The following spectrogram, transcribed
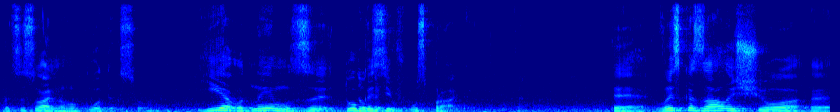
процесуального кодексу є одним з доказів у справі. Е, Ви сказали, що е,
